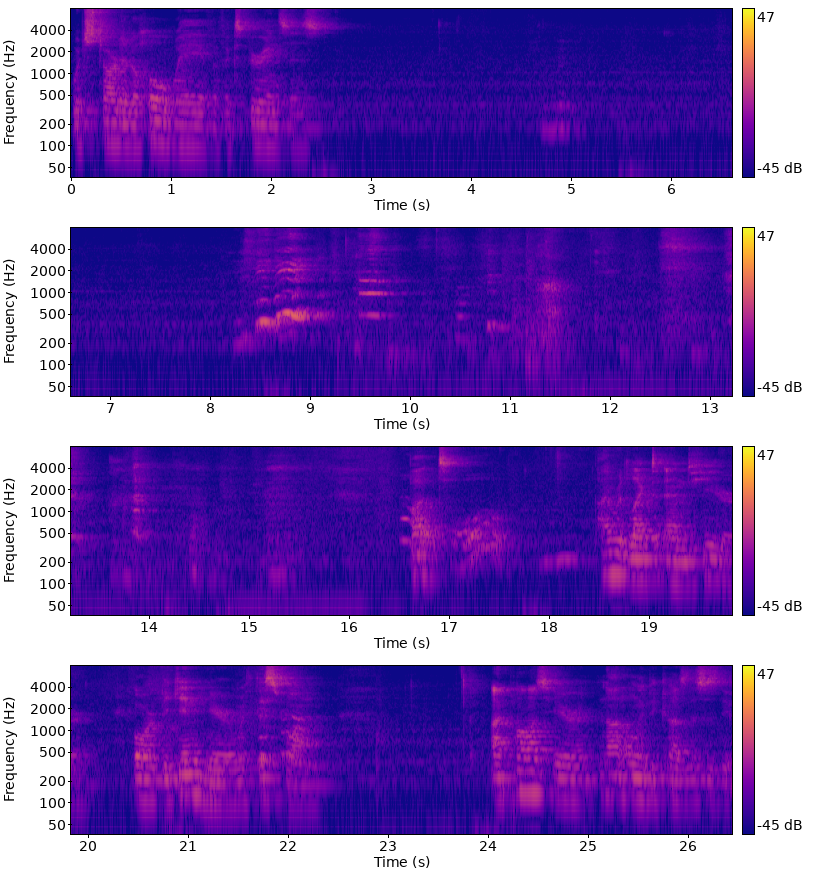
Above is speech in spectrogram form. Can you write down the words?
which started a whole wave of experiences. Mm-hmm. But I would like to end here, or begin here with this one. I pause here not only because this is the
